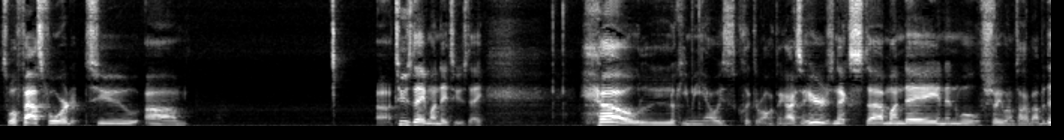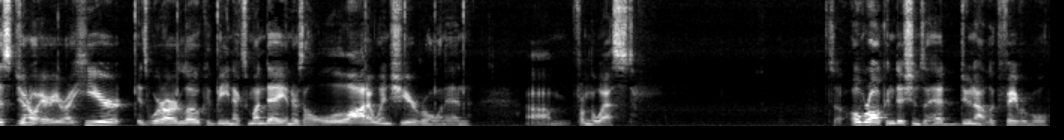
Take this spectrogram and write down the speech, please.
So we'll fast forward to um, uh, Tuesday, Monday, Tuesday. Oh, looky me. I always click the wrong thing. All right, so here's next uh, Monday, and then we'll show you what I'm talking about. But this general area right here is where our low could be next Monday, and there's a lot of wind shear rolling in um, from the west. So overall conditions ahead do not look favorable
